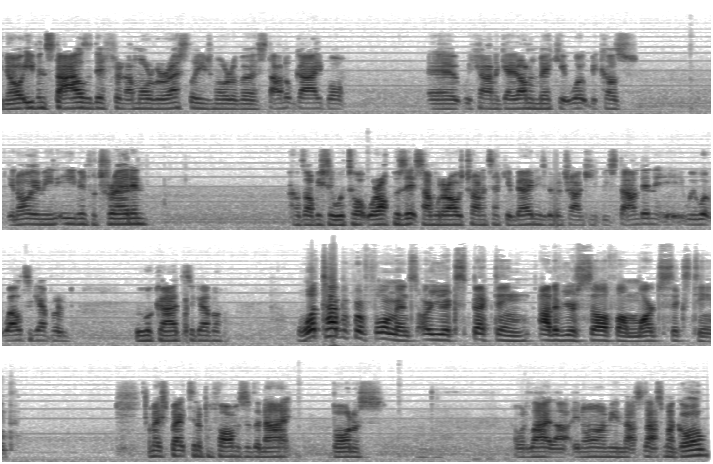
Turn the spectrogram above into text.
you know, even styles are different. I'm more of a wrestler. He's more of a stand-up guy, but uh, we kind of get on and make it work because, you know, I mean, even for training, because obviously we're we're opposites. and we're always trying to take him down. He's going to try and keep me standing. We work well together and we work hard together. What type of performance are you expecting out of yourself on March 16th? I'm expecting a performance of the night bonus. I would like that. You know, I mean, that's that's my goal.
